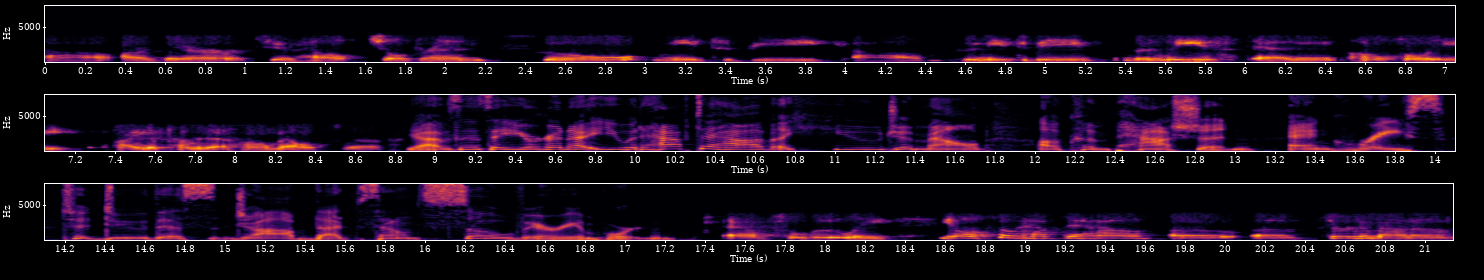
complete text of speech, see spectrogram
uh, are there to help children who need to be uh, who need to be released and hopefully find a permanent home elsewhere. Yeah, I was going to say you're gonna you would have to have a huge amount of compassion and grace to do this job that sounds so very important. Absolutely. You also have to have a, a certain amount of,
